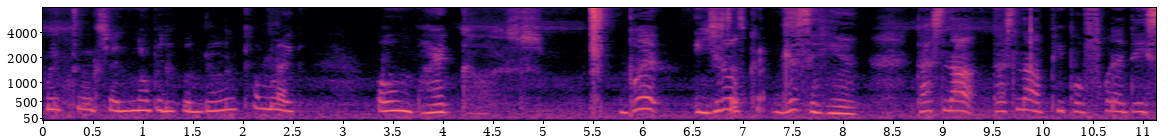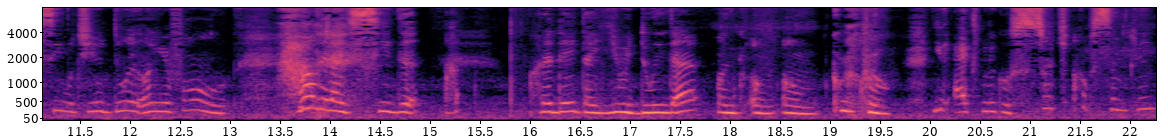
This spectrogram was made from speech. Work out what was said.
quick to make sure nobody would look. I'm like, oh my gosh. But you don't listen here. That's not that's not people for that they see what you doing on your phone. How did I see the other day that you were doing that on um um Chrome? You asked me to go search up something.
